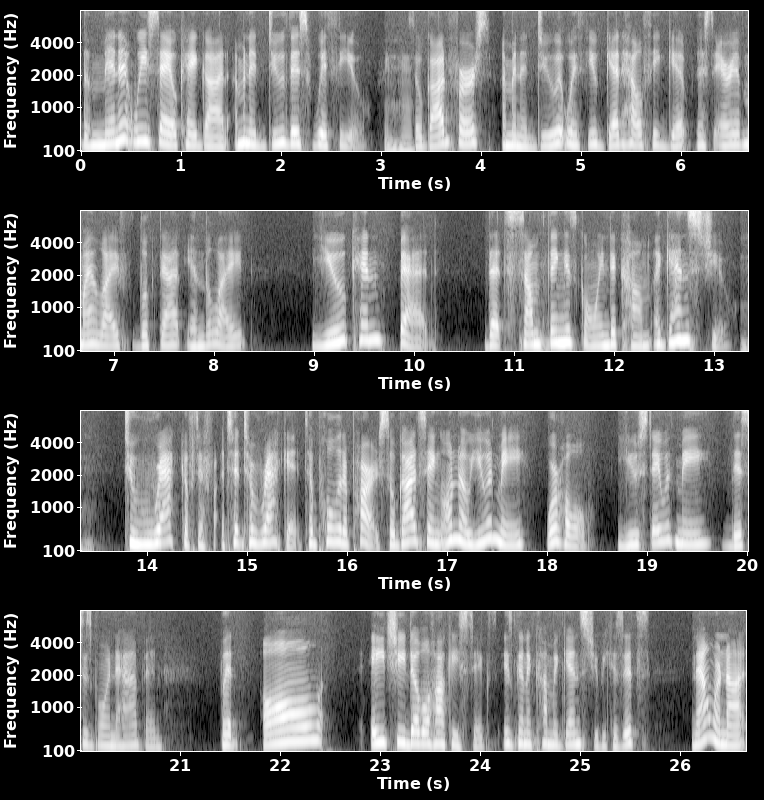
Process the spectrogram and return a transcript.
the minute we say, "Okay, God, I'm going to do this with you," Mm-hmm. so God first, I'm going to do it with you. Get healthy. Get this area of my life looked at in the light. You can bet that something is going to come against you mm-hmm. to wreck of to, to wreck it to pull it apart. So god's saying oh no you and me we're whole. You stay with me. This is going to happen. But all he double hockey sticks is going to come against you because it's now we're not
